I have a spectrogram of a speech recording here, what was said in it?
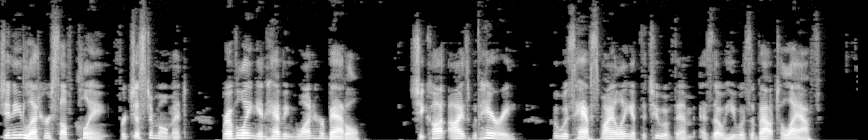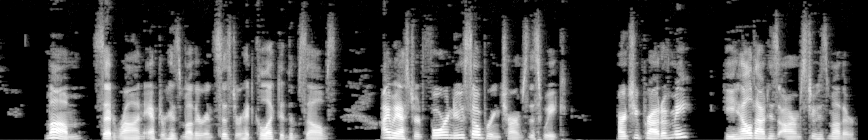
Ginny let herself cling, for just a moment, reveling in having won her battle. She caught eyes with Harry, who was half smiling at the two of them as though he was about to laugh. Mum, said Ron after his mother and sister had collected themselves, I mastered four new sobering charms this week. Aren't you proud of me? He held out his arms to his mother.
